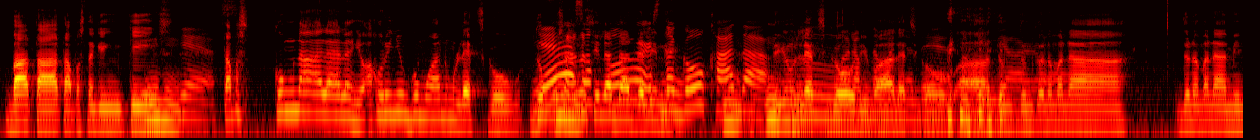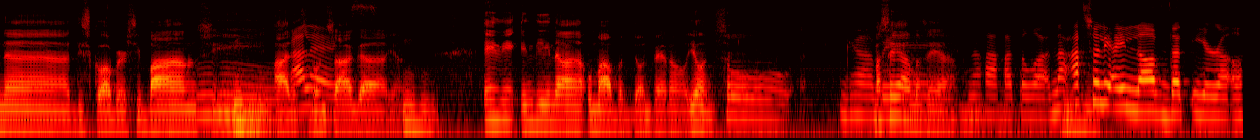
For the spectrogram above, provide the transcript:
bata, tapos naging teens. Mhm. Yes. Tapos kung naalala nyo, ako rin yung gumawa ng Let's Go. Doon ko yes, sana of sila course. dadalhin The eh. Go Kada. Doon yung Let's Go, di ba? Let's Go. Ah, doon, Yeah, doon ko naman na doon naman namin na discover si Bang, si Alex, Alex. Gonzaga. Yan. Mhm. Eh, hindi, hindi na umabot doon, pero yon So, Grabe. Masaya, masaya. Nakakatuwa. Na actually, I love that era of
